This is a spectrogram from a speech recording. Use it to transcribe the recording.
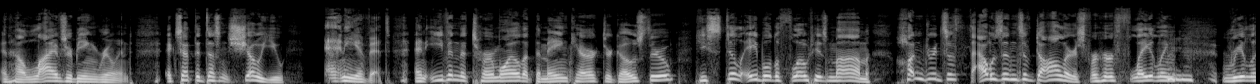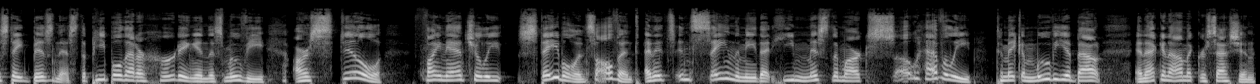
and how lives are being ruined, except it doesn't show you any of it. And even the turmoil that the main character goes through, he's still able to float his mom hundreds of thousands of dollars for her flailing mm-hmm. real estate business. The people that are hurting in this movie are still financially stable and solvent. And it's insane to me that he missed the mark so heavily to make a movie about an economic recession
